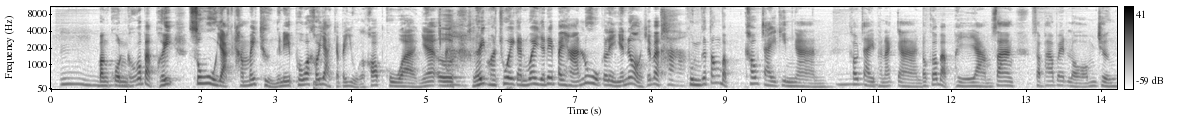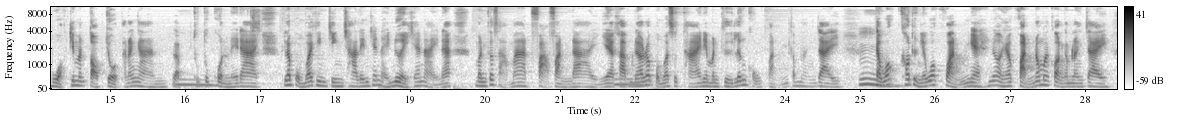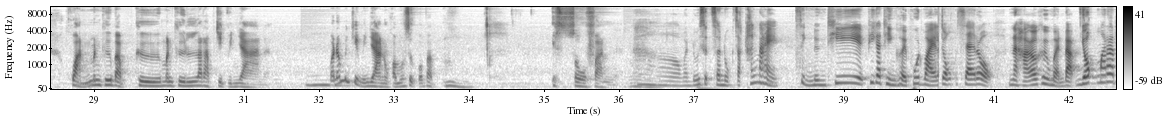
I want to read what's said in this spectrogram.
บางคนเขาก็แบบเฮ้ยสู้อยากทำให้ถึงอันนี้เพราะว่าเขาอยากจะไปอยู่กับครอบครัวอย่างเงี้ยเอออ่าเฮ้ยมาช่วยกันเว้ยจะได้ไปหาลูกอะไรอย่างเงี้ยนึกออกใช่ปะค่ะคุณก็ต้องแบบเข้าใจทีมงานอืมเข้าใจพนักงาน แล้วก็แบบพยายามสร้างสภาพแวดล้อมเชิงบวกที่มันตอบโจทย์พนักงานแบบอืมทุก ๆ คนให้ได้ แล้วผมว่าจริงๆชาเลนจ์แค่ไหนเหนื่อยแค่ไหนนะมันก็สามารถฝ่าฟันได้อย่างเงี้ยครับแล้วแล้วผมว่าสุดท้ายเนี่ยมันคือเรื่องของขวัญกำลังใจอืมแต่ว่าเขาถึงเรียกว่าขวัญไงนึกออกไหมขวัญต้องมาก่อนกำลังใจ ขวัญมันคือแบบคือมันคือระดับจิตวิญญาณอะอืมมันต้องเป็นจิตวิญญาณของความรู้สึกว่าแบบอืม it's so fun อะอ่า มันรู้สึกสนุกจากข้างใน สิ่งหนึ่งที่พี่กระทิงเคยพูดไว้จงเซโรนะคะก็คือเหมือนแบบยกมาตร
